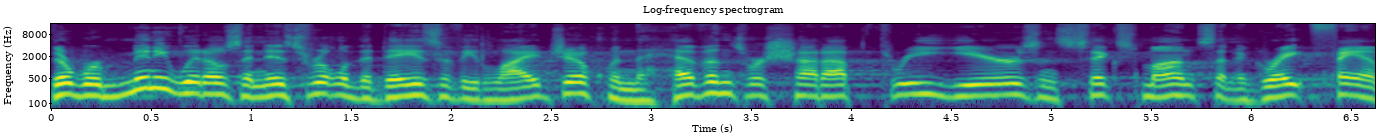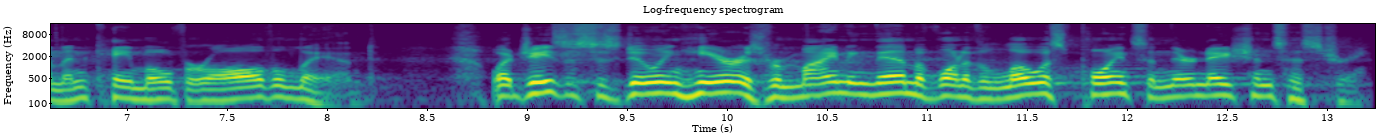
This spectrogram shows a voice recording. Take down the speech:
There were many widows in Israel in the days of Elijah when the heavens were shut up three years and six months and a great famine came over all the land. What Jesus is doing here is reminding them of one of the lowest points in their nation's history.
